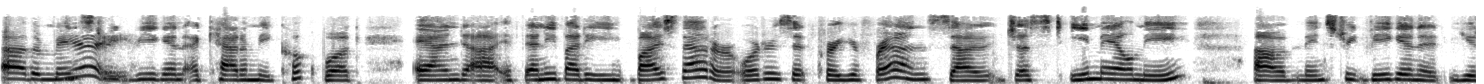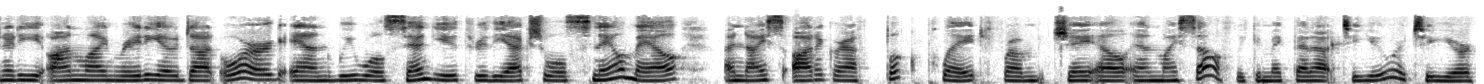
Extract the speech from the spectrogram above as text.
Uh, the Main Yay. Street Vegan Academy cookbook. And uh, if anybody buys that or orders it for your friends, uh, just email me, uh, Main Street Vegan at unityonlineradio.org, and we will send you through the actual snail mail a nice autographed book plate from JL and myself. We can make that out to you or to your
